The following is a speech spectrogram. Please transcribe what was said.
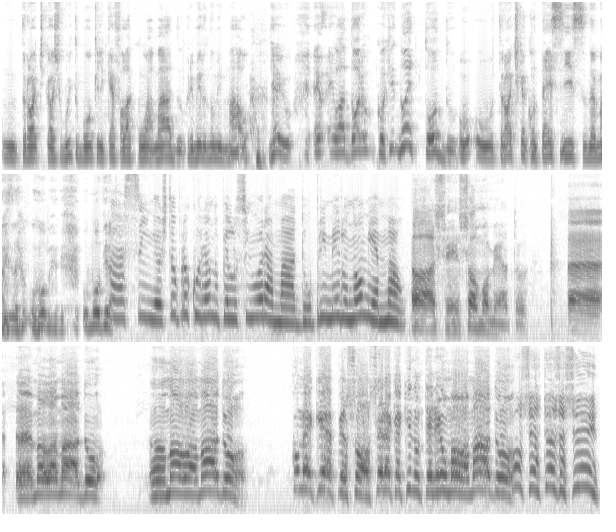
um trote que eu acho muito bom, que ele quer falar com o amado, primeiro nome mal. E aí eu, eu, eu adoro, porque não é todo o, o trote que acontece isso, né? Mas o Homer, o Mo vira. Ah, sim, eu estou procurando pelo senhor amado. O primeiro nome é Mal. Ah, sim, só um momento. É, é, mal amado! Ah, mal amado! Como é que é, pessoal? Será que aqui não tem nenhum mal amado? Com certeza sim!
